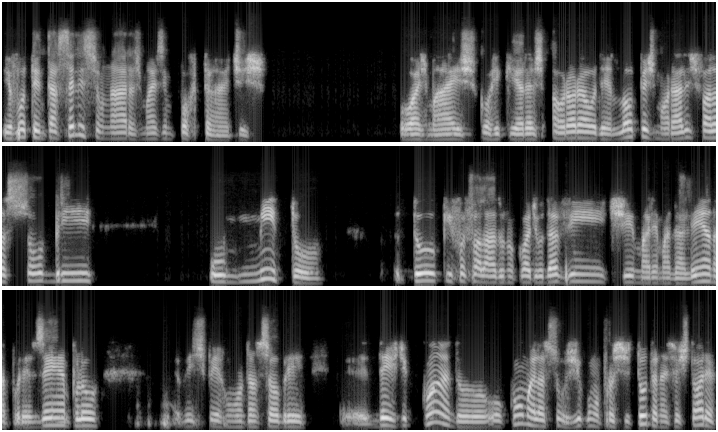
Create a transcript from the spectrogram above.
Eu vou tentar selecionar as mais importantes ou as mais corriqueiras. Aurora de Lopes Morales fala sobre o mito do que foi falado no Código da Vinci, Maria Madalena, por exemplo. Eles perguntam sobre eh, desde quando ou como ela surgiu como prostituta nessa história.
